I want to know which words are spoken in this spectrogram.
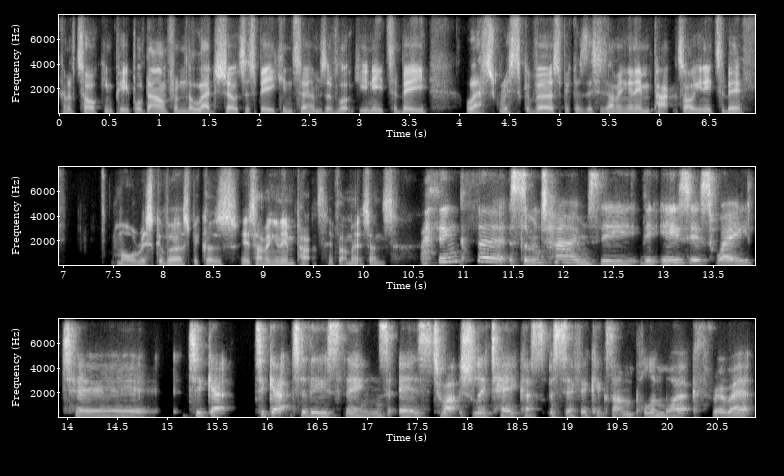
kind of talking people down from the ledge so to speak in terms of look you need to be less risk averse because this is having an impact or you need to be more risk averse because it's having an impact if that makes sense? I think that sometimes the the easiest way to to get to get to these things is to actually take a specific example and work through it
